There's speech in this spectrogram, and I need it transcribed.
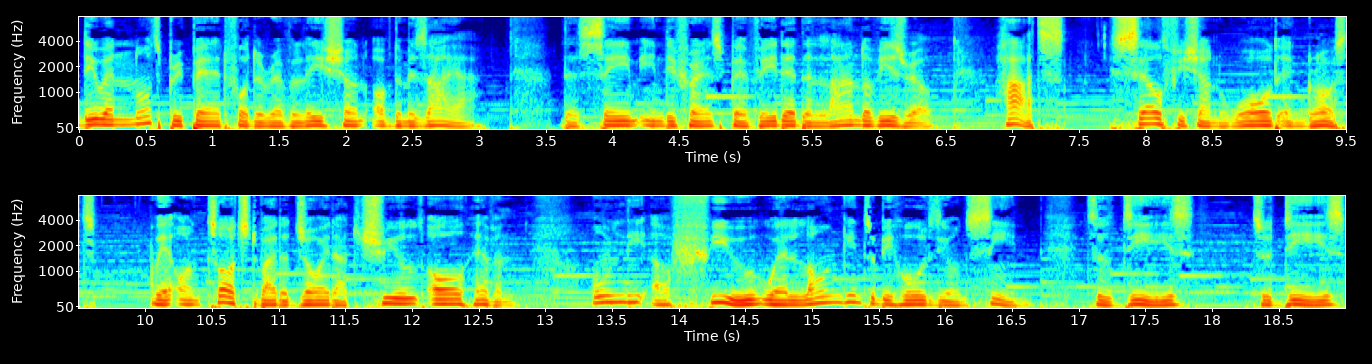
they were not prepared for the revelation of the Messiah. The same indifference pervaded the land of Israel. Hearts, selfish and world engrossed, were untouched by the joy that thrilled all heaven. Only a few were longing to behold the unseen. To these, to these,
